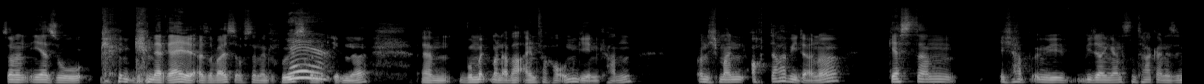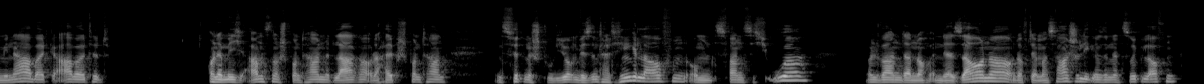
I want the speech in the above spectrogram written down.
sondern eher so generell, also weißt du, auf so 'ner Ja, ja, größeren ja. Ebene, ähm, womit man aber einfacher umgehen kann. Und ich meine, auch da wieder, ne? Gestern ich habe irgendwie wieder den ganzen Tag an der Seminararbeit gearbeitet und dann bin ich abends noch spontan mit Lara oder halb spontan ins Fitnessstudio und wir sind halt hingelaufen um 20:00 und waren dann noch in der Sauna und auf der Massageliege und sind dann zurückgelaufen.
